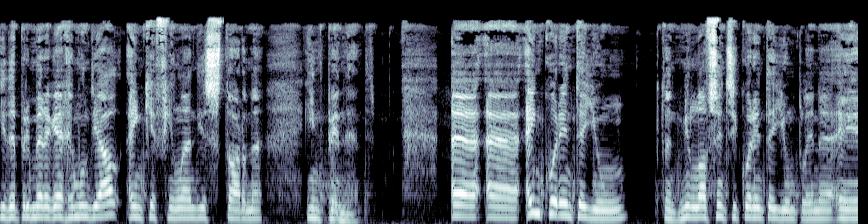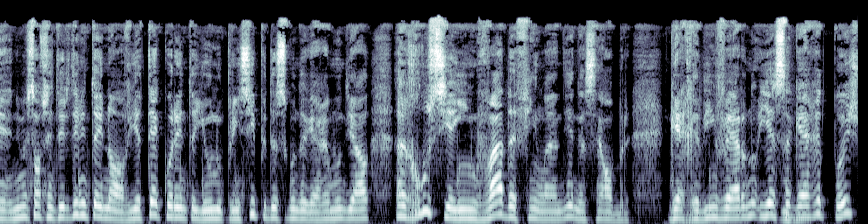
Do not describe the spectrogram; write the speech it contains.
e da Primeira Guerra Mundial, em que a Finlândia se torna independente. Uh, uh, em 41, Portanto, 1941, plena, em 1939 e até 41, no princípio da Segunda Guerra Mundial, a Rússia invade a Finlândia na célebre Guerra de Inverno e essa uhum. guerra depois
